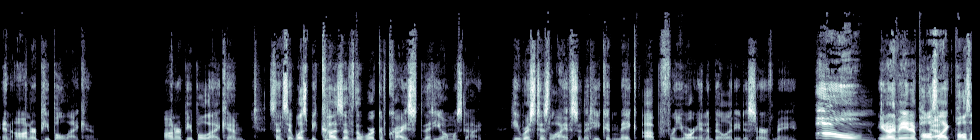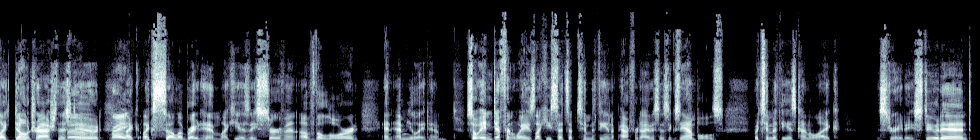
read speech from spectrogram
and honor people like him honor people like him since it was because of the work of christ that he almost died he risked his life so that he could make up for your inability to serve me Boom. You know what i mean? And paul's Yeah. like paul's like don't trash this Boom. dude. Right. like like celebrate him. Like he is a servant of the lord and emulate him. So in different ways like he sets up timothy and epaphroditus as examples but timothy is kind of like the straight a student.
